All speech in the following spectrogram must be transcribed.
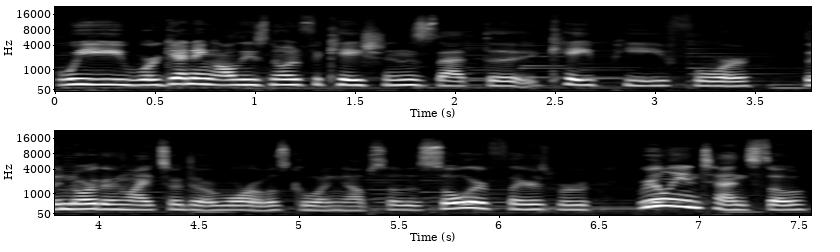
We were getting all these notifications that the KP for the Northern Lights or the Aurora was going up, so the solar flares were really intense. So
